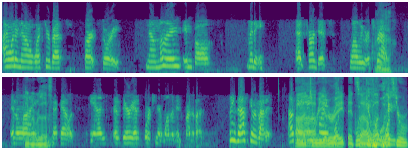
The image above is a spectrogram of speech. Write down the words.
I want to know what's your best fart story. Now mine involves Smitty at Target while we were trapped in a line remember to this. check out, and a very unfortunate woman in front of us. Please ask him about it. Okay, Uh, to boys. reiterate, it's what uh, what, what's your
